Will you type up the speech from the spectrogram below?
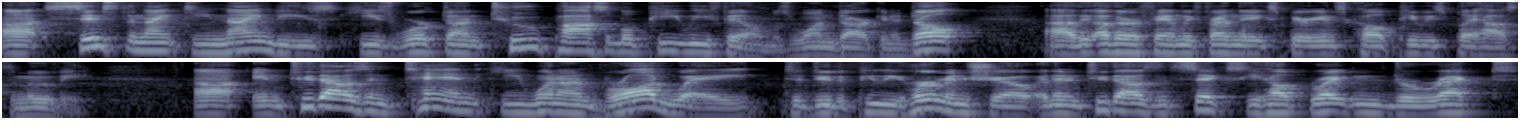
Uh, since the 1990s, he's worked on two possible Pee Wee films one dark and adult, uh, the other a family friendly experience called Pee Wee's Playhouse the Movie. Uh, in 2010, he went on Broadway to do the Pee Wee Herman show, and then in 2006, he helped write and direct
